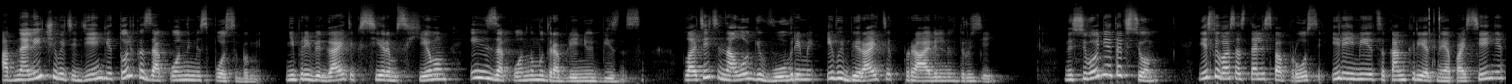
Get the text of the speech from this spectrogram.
Обналичивайте деньги только законными способами. Не прибегайте к серым схемам и незаконному дроблению бизнеса. Платите налоги вовремя и выбирайте правильных друзей. На сегодня это все. Если у вас остались вопросы или имеются конкретные опасения,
